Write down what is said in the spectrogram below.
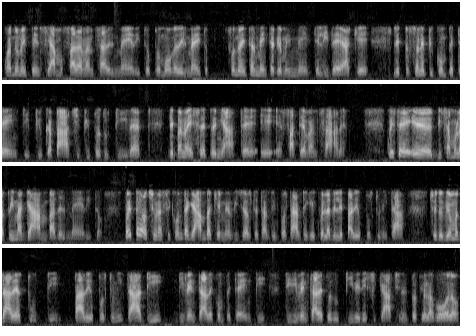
quando noi pensiamo fare avanzare il merito, promuovere il merito, fondamentalmente abbiamo in mente l'idea che le persone più competenti, più capaci, più produttive debbano essere premiate e, e fatte avanzare. Questa è eh, diciamo la prima gamba del merito. Poi però c'è una seconda gamba che a mio avviso è altrettanto importante che è quella delle pari opportunità, cioè dobbiamo dare a tutti pari opportunità di diventare competenti, di diventare produttivi ed efficaci nel proprio lavoro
